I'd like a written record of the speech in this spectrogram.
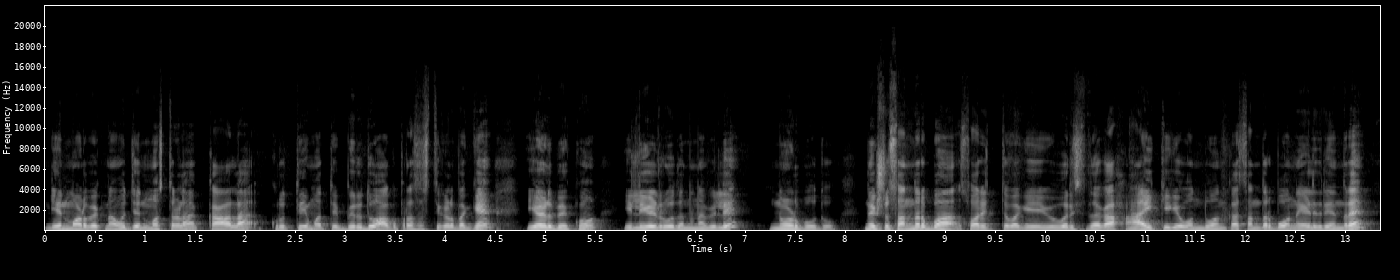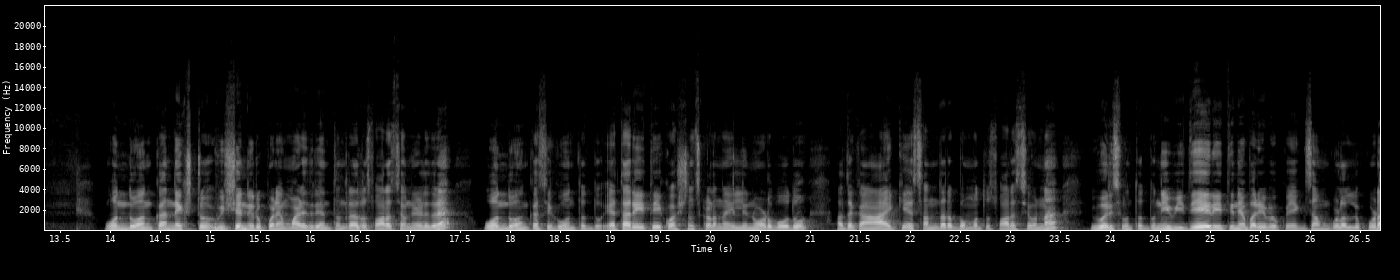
ಏನು ಮಾಡಬೇಕು ನಾವು? ಜನ್ಮಸ್ಥಳ, ಕಾಲ, ಕೃತಿ ಮತ್ತು ಬಿರುದು ಹಾಗೂ ಪ್ರಶಸ್ತಿಗಳ ಬಗ್ಗೆ ಹೇಳಬೇಕು. ಇಲ್ಲಿ ಹೇಳಿರುವುದನ್ನು ನಾವಿಲ್ಲಿ ನೋಡ್ಬೋದು. ನೆಕ್ಸ್ಟು ಸಂದರ್ಭ ಸ್ವರಿತವಾಗಿ ವಿವರಿಸಿದಾಗ ಆಯ್ಕೆಗೆ ಒಂದು ಅಂಕ, ಸಂದರ್ಭವನ್ನು ಹೇಳಿದ್ರಿ ಅಂದರೆ ಒಂದು ಅಂಕ. ನೆಕ್ಸ್ಟು ವಿಷಯ ನಿರೂಪಣೆ ಮಾಡಿದ್ರಿ ಅಂತಂದರೆ ಅದರ ಸ್ವಾರಸ್ಯವನ್ನು ಹೇಳಿದರೆ ಒಂದು ಅಂಕ ಸಿಗುವಂಥದ್ದು. ಯಥಾ ರೀತಿ ಕ್ವಶನ್ಸ್ಗಳನ್ನು ಇಲ್ಲಿ ನೋಡ್ಬೋದು. ಅದಕ್ಕೆ ಆಯ್ಕೆ, ಸಂದರ್ಭ ಮತ್ತು ಸ್ವಾರಸ್ಯವನ್ನು ವಿವರಿಸುವಂಥದ್ದು. ನೀವು ಇದೇ ರೀತಿಯೇ ಬರೀಬೇಕು. ಎಕ್ಸಾಮ್ಗಳಲ್ಲೂ ಕೂಡ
